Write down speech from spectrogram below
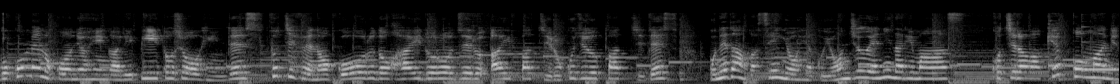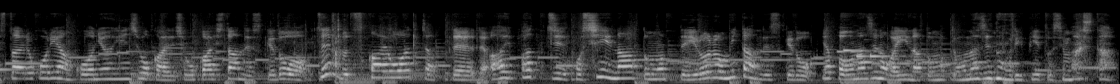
5個目の購入品がリピート商品です。プチフェのゴールドハイドロジェルアイパッチ60パッチです。お値段が1440円になりますこちらは結構前にスタイルコリアン購入品紹介で紹介したんですけど全部使い終わっちゃってでアイパッチ欲しいなと思っていろいろ見たんですけどやっぱ同じのがいいなと思って同じのをリピートしました。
